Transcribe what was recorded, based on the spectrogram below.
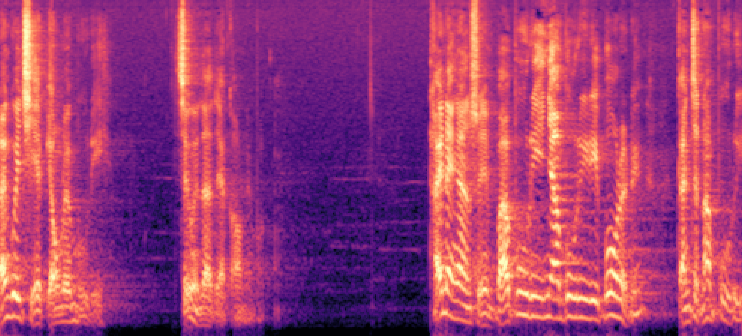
language ရဲ့ပြောင်းလဲမှုတွေစိတ်ဝင်စားကြကောင်းတယ်ပေါ့ ထိုင်းနိုင်ငံဆိုရင်ဘာပူရီညာပူရီတွေပေါ်တယ်လေက ঞ্ ចနပူရီ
